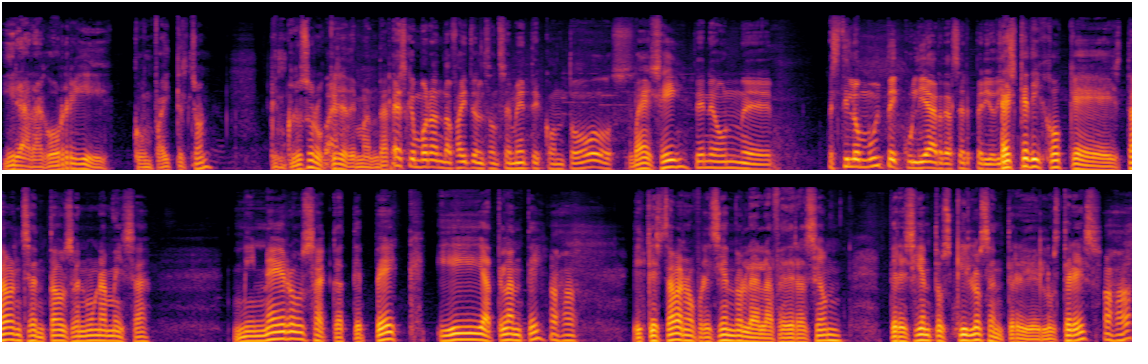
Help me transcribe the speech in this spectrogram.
Iraragorri con Faitelson? Que incluso lo quiere demandar. Es que en buena onda Faitelson se mete con todos. Bueno, sí. Tiene un eh, estilo muy peculiar de hacer periodismo. Es que dijo que estaban sentados en una mesa Mineros, Zacatepec y Atlante Ajá. y que estaban ofreciéndole a la federación 300 kilos entre los tres Ajá.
